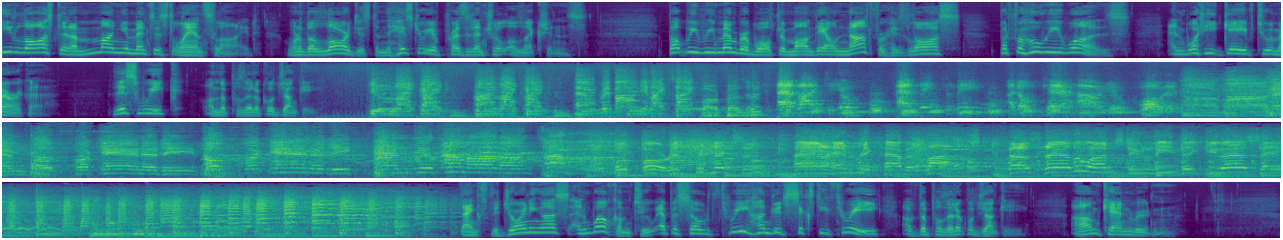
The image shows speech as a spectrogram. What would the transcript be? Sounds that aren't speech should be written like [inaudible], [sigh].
he lost in a monumentous landslide, one of the largest in the history of presidential elections. But we remember Walter Mondale not for his loss, but for who he was and what he gave to America. This week on The Political Junkie. You like Ike, I like Ike, everybody likes Ike for president. Add like to you, add link to me, I don't care how you quote it. Come on and vote for Kennedy, vote for Kennedy, and we'll come out on top. Vote for Richard Nixon and Henry Cabot Lodge, cause they're the ones to lead the USA. Thanks for joining us, and welcome to episode 363 of The Political Junkie. I'm Ken Rudin.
